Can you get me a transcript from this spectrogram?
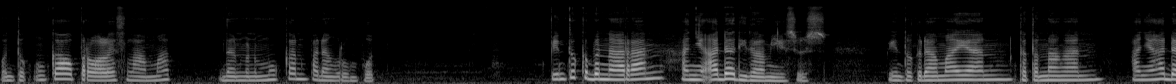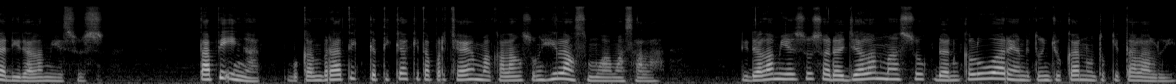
untuk engkau peroleh selamat dan menemukan padang rumput. Pintu kebenaran hanya ada di dalam Yesus. Pintu kedamaian, ketenangan hanya ada di dalam Yesus. Tapi ingat, bukan berarti ketika kita percaya maka langsung hilang semua masalah. Di dalam Yesus ada jalan masuk dan keluar yang ditunjukkan untuk kita lalui.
